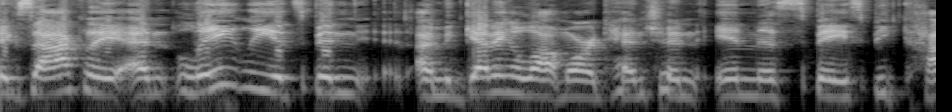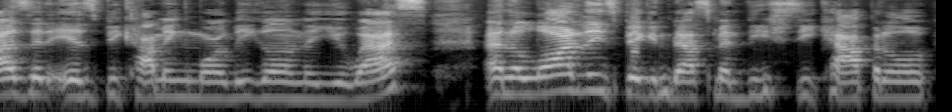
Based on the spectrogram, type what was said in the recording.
Exactly. And lately it's been I'm getting a lot more attention in this space because it is becoming more legal in the US. And a lot of these big investment VC capital,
